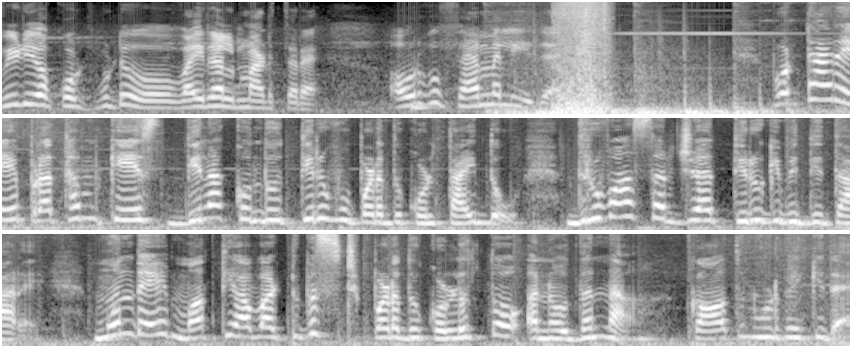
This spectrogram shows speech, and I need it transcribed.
ವಿಡಿಯೋ ಕೊಟ್ಬಿಟ್ಟು ವೈರಲ್ ಮಾಡ್ತಾರೆ. ಅವ್ರಿಗೂ ಫ್ಯಾಮಿಲಿ ಇದೆ. ಒಟ್ಟಾರೆ ಪ್ರಥಮ್ ಕೇಸ್ ದಿನಕ್ಕೊಂದು ತಿರುವು ಪಡೆದುಕೊಳ್ತಾ ಇದ್ದು, ಧ್ರುವ ಸರ್ಜಾ ತಿರುಗಿ ಬಿದ್ದಿದ್ದಾರೆ. ಮುಂದೆ ಮತ್ಯಾವ ಟ್ವಿಸ್ಟ್ ಪಡೆದುಕೊಳ್ಳುತ್ತೋ ಅನ್ನೋದನ್ನ ಕಾದು ನೋಡಬೇಕಿದೆ.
